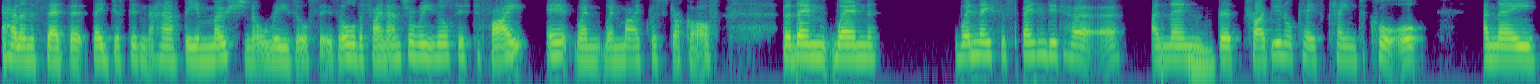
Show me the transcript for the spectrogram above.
Helen has said that they just didn't have the emotional resources or the financial resources to fight it when when Mike was struck off. But then when when they suspended her and then mm. the tribunal case came to court and they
